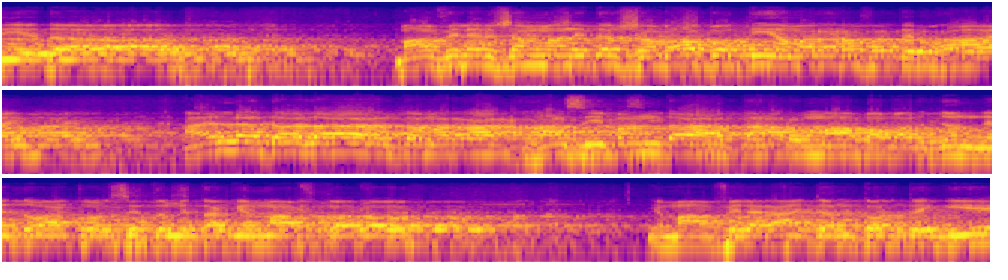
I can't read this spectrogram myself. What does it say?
দিয়ে দাও। মাহফিলের সম্মানিত সভাপতি আমার আরাফাতের ভাই। আল্লাহ তাআলা তোমার হাসি বান্দা, তার মা বাবার জন্য দোয়া করছে, তুমি তাকে মাফ করো। মাহফিলের আয়োজন করতে গিয়ে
